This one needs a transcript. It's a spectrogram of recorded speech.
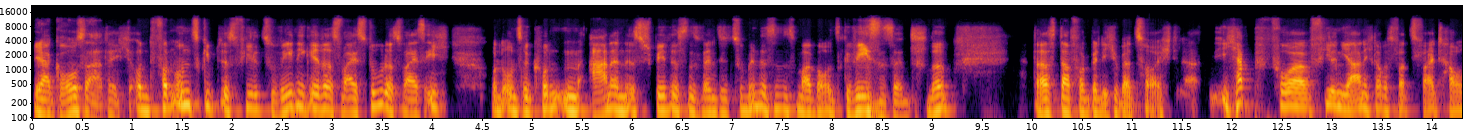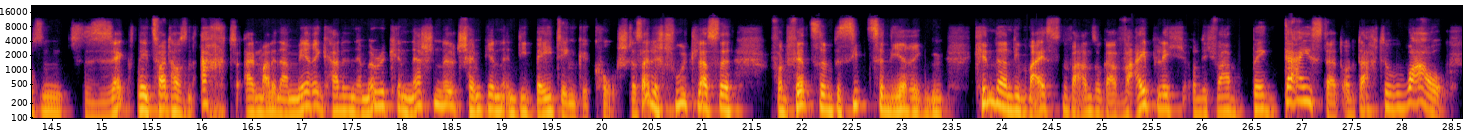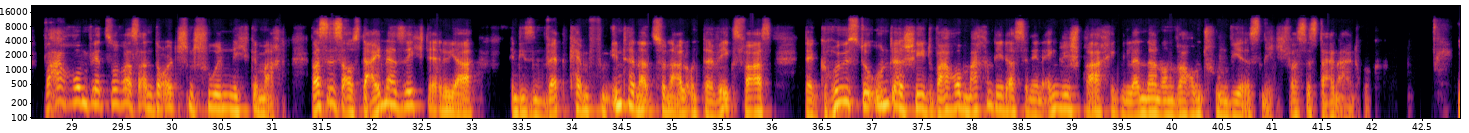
Ja, großartig. Und von uns gibt es viel zu wenige, das weißt du, das weiß ich. Und unsere Kunden ahnen es spätestens, wenn sie zumindest mal bei uns gewesen sind. Ne? Das, davon bin ich überzeugt. Ich habe vor vielen Jahren, ich glaube, es war 2006, nee, 2008, einmal in Amerika den American National Champion in Debating gecoacht. Das ist eine Schulklasse von 14- bis 17-jährigen Kindern. Die meisten waren sogar weiblich und ich war begeistert und dachte, wow, warum wird sowas an deutschen Schulen nicht gemacht? Was ist aus deiner Sicht, der du ja in diesen Wettkämpfen international unterwegs warst, der größte Unterschied? Warum machen die das in den englischsprachigen Ländern und warum tun wir es nicht? Was ist dein Eindruck?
